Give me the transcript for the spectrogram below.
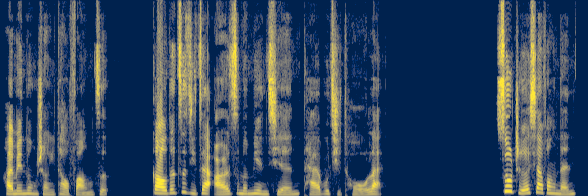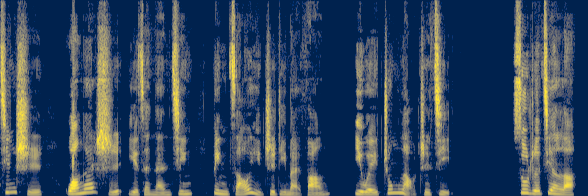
还没弄上一套房子，搞得自己在儿子们面前抬不起头来。苏辙下放南京时，王安石也在南京，并早已置地买房，以为终老之计。苏辙见了，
